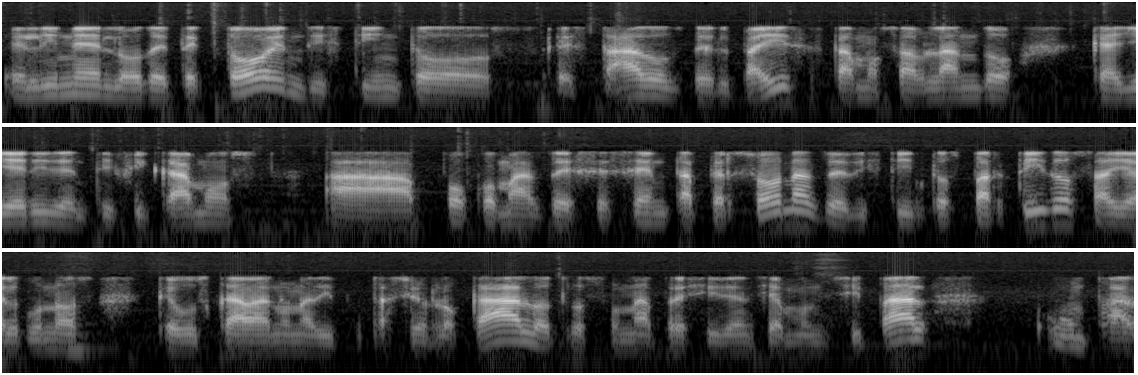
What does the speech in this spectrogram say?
el INE lo detectó en distintos estados del país. Estamos hablando que ayer identificamos a poco más de 60 personas de distintos partidos. Hay algunos que buscaban una diputación local, otros una presidencia municipal, un par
